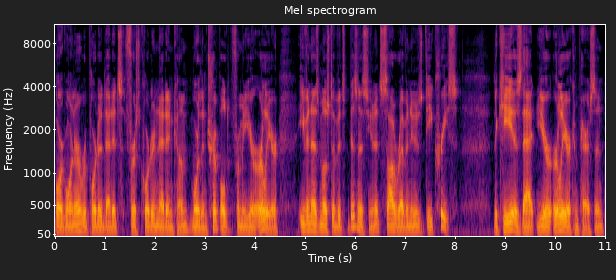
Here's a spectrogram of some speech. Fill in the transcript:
BorgWarner reported that its first quarter net income more than tripled from a year earlier, even as most of its business units saw revenues decrease. The key is that year earlier comparison.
